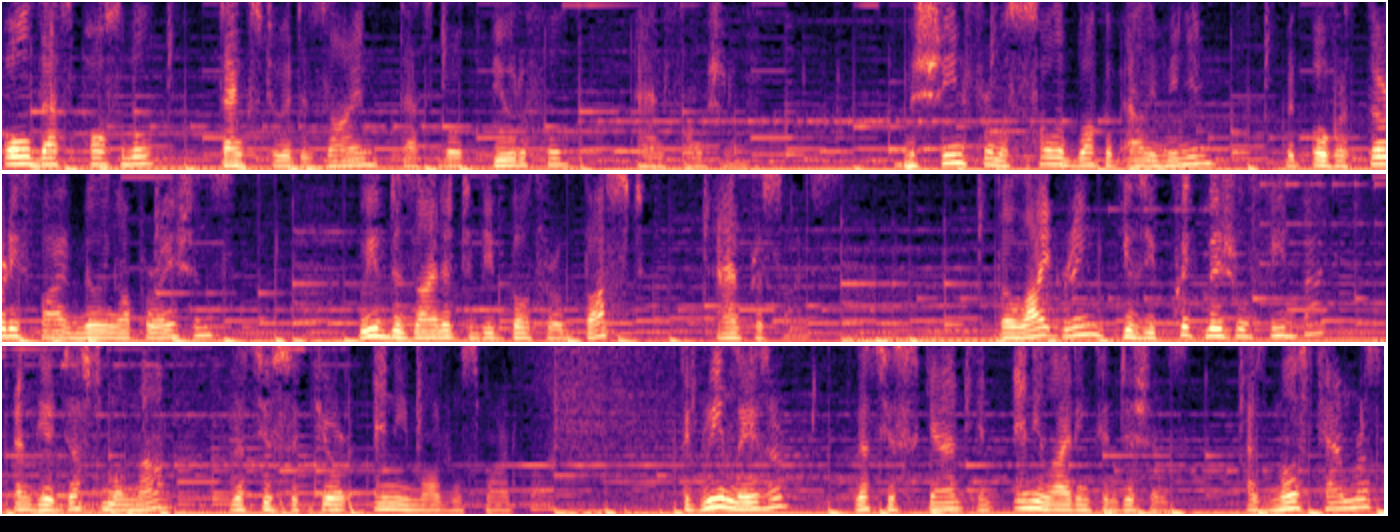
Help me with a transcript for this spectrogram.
All that's possible thanks to a design that's both beautiful and functional. Machined from a solid block of aluminium with over 35 milling operations, we've designed it to be both robust and precise. The light ring gives you quick visual feedback, and the adjustable mount lets you secure any modern smartphone. The green laser lets you scan in any lighting conditions, as most cameras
